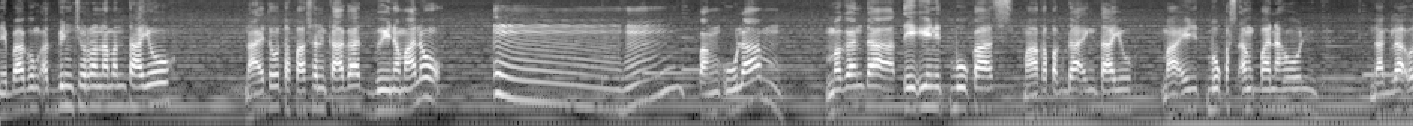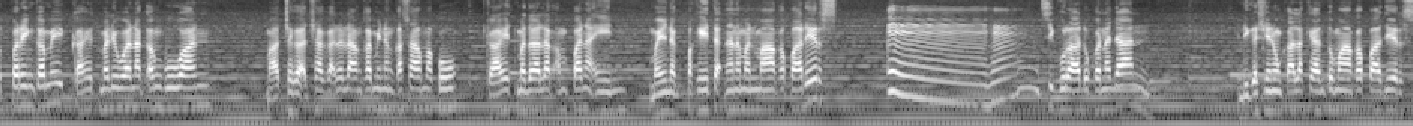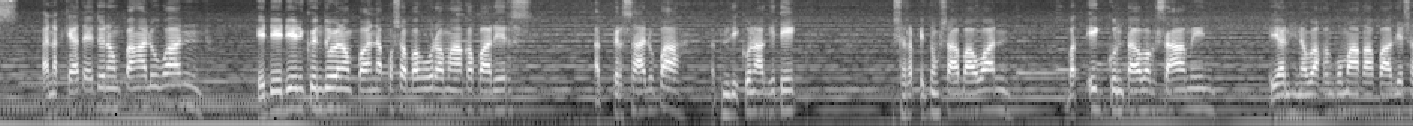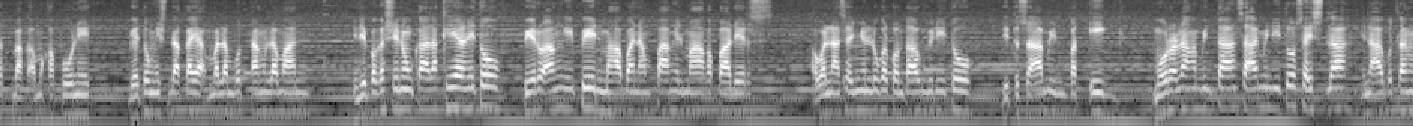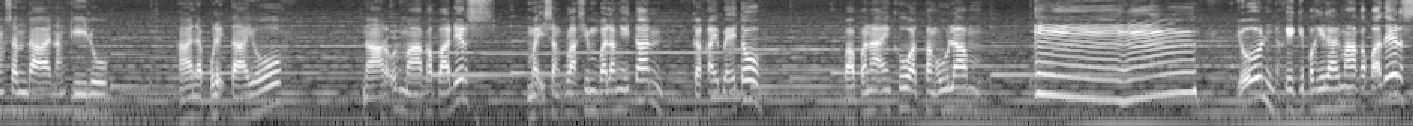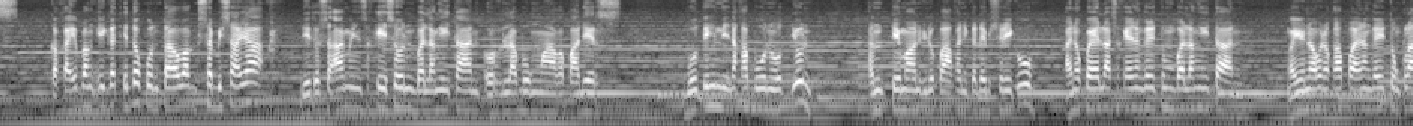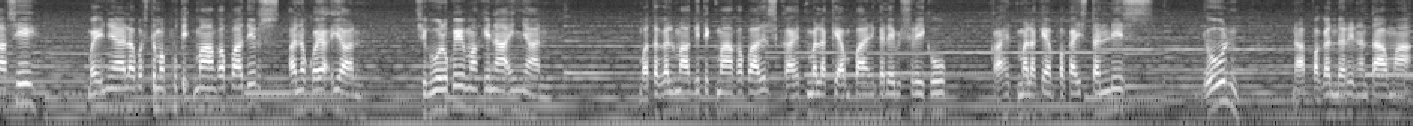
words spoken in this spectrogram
panibagong adventure na naman tayo. Na ito, tapasan kaagad, buhay na mano. Mhm, pang ulam. Maganda at iinit bukas, makakapagdaing tayo. Mainit bukas ang panahon. Naglaot pa rin kami kahit maliwanag ang buwan. Matyaga-tyaga na lang kami ng kasama ko. Kahit madalang ang panain, may nagpakita na naman mga kapaders. Mhm, sigurado ka na dyan. Hindi kasi nung kalakihan to mga kapaders. Anak yata ito ng pangaluan. Ididin ko yung dulo ng panak ko sa bahura mga kapaders. At persado pa. At hindi ko nagitik. Masarap itong sabawan. Batig kung tawag sa amin. Ayan, hinawakan ko mga kapaders at baka makapunit. Gatong isda kaya malambot ang laman. Hindi pa kasi nung kalakihan ito. Pero ang ngipin, mahaba ng pangil mga kapaders. Awal na sa inyong lugar kung tawag nyo dito. Dito sa amin, batig. Mura lang ang bintahan sa amin dito sa isla. Inaabot lang ng sandaan ang kilo. Hanap ulit tayo. Naroon mga kapaders. May isang klaseng balangitan. Kakaiba ito. Papanain ko at pangulam. Mhm. Yun, nakikipaghilahan mga kapaders. Kakaibang igat ito kung tawag sa Bisaya. Dito sa amin sa Quezon, balangitan or labong mga kapaders. Buti hindi nakabunot yun. Antimano ilupakan ni Kadebs Rico. Ano kaya lasa kaya ng ganitong balangitan? Ngayon ako nakapain ng ganitong klase. May inilalabas na maputi mga kapaders. Ano kaya yan? Siguro ko yung makinain yan. Matagal magitik mga kapaders kahit malaki ang panin ka Davis Rico. Kahit malaki ang pagka-stainless. Yun, napaganda rin ang tama.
